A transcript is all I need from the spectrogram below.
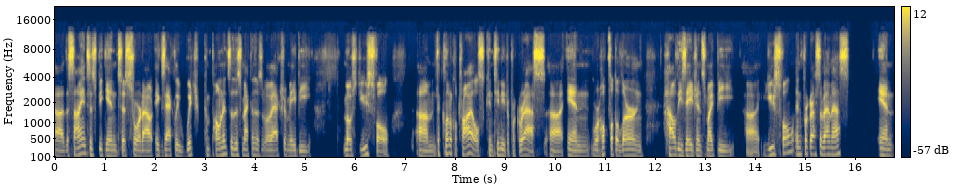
uh, the scientists begin to sort out exactly which components of this mechanism of action may be most useful um, the clinical trials continue to progress, uh, and we're hopeful to learn how these agents might be uh, useful in progressive MS, and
